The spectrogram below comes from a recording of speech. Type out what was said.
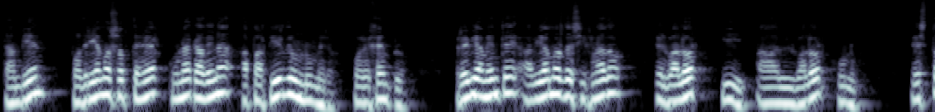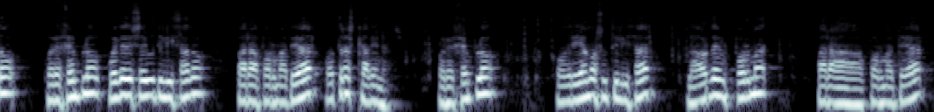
También podríamos obtener una cadena a partir de un número. Por ejemplo, previamente habíamos designado el valor i al valor 1. Esto, por ejemplo, puede ser utilizado para formatear otras cadenas. Por ejemplo, podríamos utilizar la orden format para formatear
